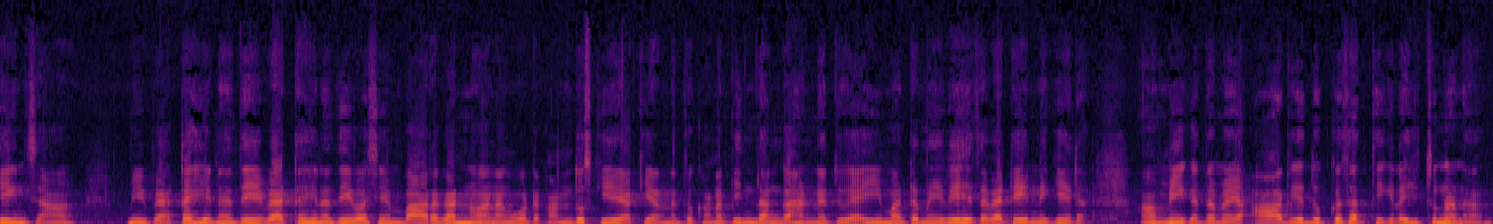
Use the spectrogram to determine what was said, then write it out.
ඒ නිසා මේ වැටහෙන දේ වැටහෙන දේ වශයෙන් බාර ගන්නවා නම් ඕකට කන්දොස් කියා කියන්නේ නැතුව කනපින්දම් ගහන්න නැතුව ඇයි මට මේ වෙහෙස වැටෙන්නේ කියලා. ආ මේක තමයි ආර්ය දුක්ඛ සත්‍ය කියලා හිතුණා නම්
